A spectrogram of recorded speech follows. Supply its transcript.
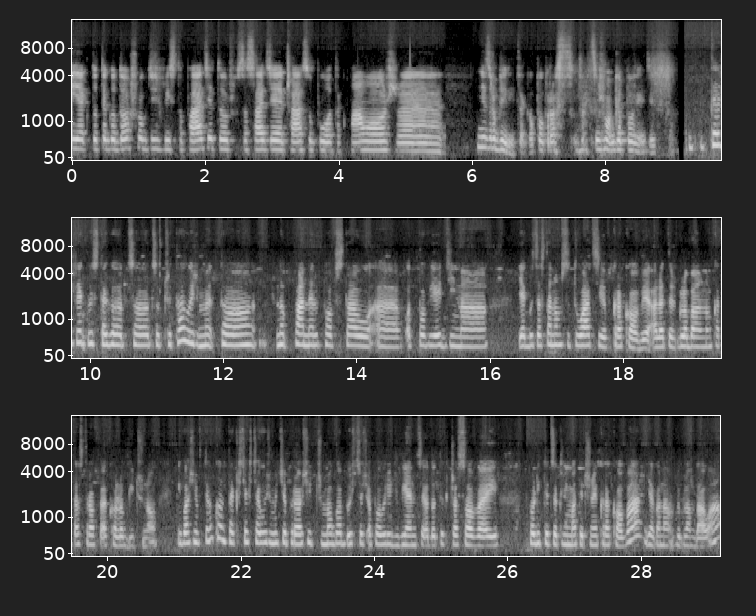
i jak do tego doszło gdzieś w listopadzie, to już w zasadzie czasu było tak mało, że nie zrobili tego po prostu. No cóż mogę powiedzieć. Też jakby z tego, co, co czytałyśmy, to no, panel powstał e, w odpowiedzi na jakby zastaną sytuację w Krakowie, ale też globalną katastrofę ekologiczną. I właśnie w tym kontekście chciałyśmy Cię prosić, czy mogłabyś coś opowiedzieć więcej o dotychczasowej polityce klimatycznej Krakowa, jak ona wyglądała?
